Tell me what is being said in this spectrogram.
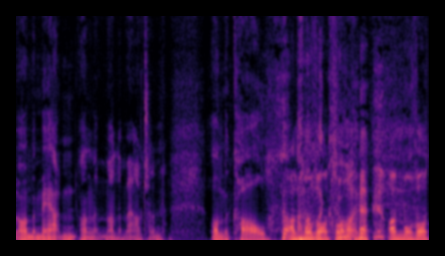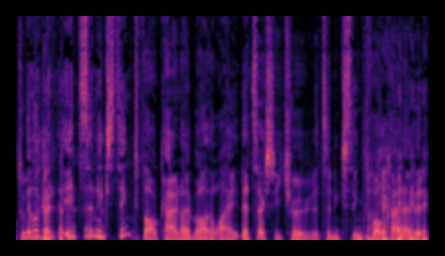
on the mountain, on the on the mountain, on the coal, On Mont the climb. on Mont Ventoux. Look, it's an extinct volcano, by the way. That's actually true. It's an extinct volcano, but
